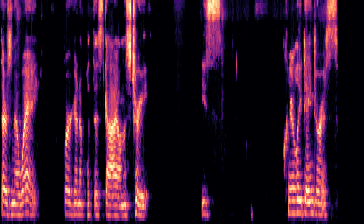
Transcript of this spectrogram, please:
"There's no way we're going to put this guy on the street. He's clearly dangerous."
